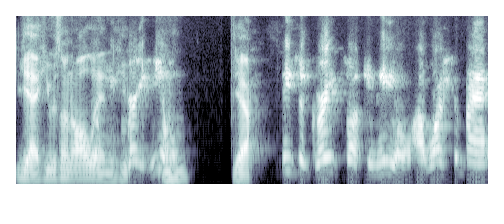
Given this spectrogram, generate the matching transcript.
Yeah. He was on All In. He, Great heel. Mhm. Yeah. he's a great fucking heel. I watched the match,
